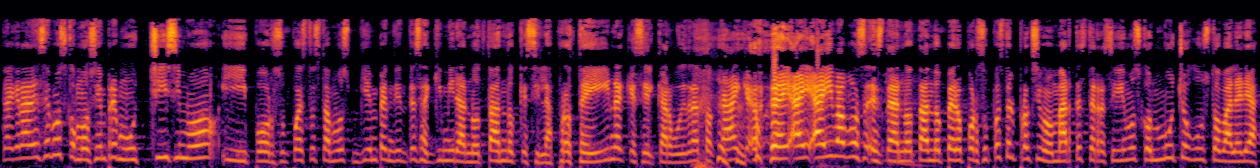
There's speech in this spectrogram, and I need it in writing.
Te agradecemos como siempre muchísimo y por supuesto estamos bien pendientes aquí, mira, anotando que si la proteína, que si el carbohidrato acá, que- ahí- ahí vamos este, anotando, pero por supuesto el próximo martes te recibimos con mucho gusto, Valeria.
